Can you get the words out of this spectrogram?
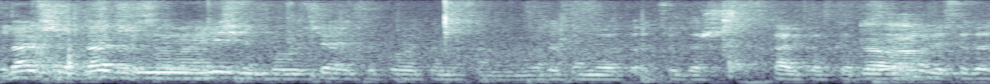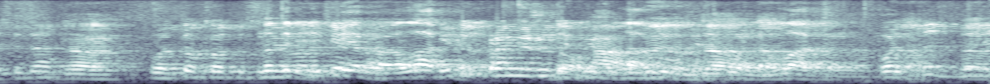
Дальше, дальше мы едем, получается, по этому самому. Вот это мы вот отсюда с Харьковской Да. повернули сюда-сюда. Да. Вот только вот тут Смотри, первая и Лапина. тут промежуток. Дом, между- Лапина, да, понял, да. Лапина, понял? Тут были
